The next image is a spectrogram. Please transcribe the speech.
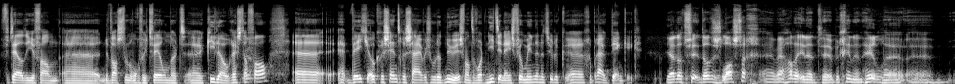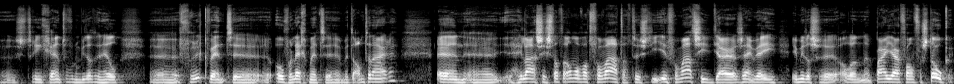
vertelde je van, uh, er was toen ongeveer 200 uh, eh, kilo restafval. weet je ook recentere cijfers hoe dat nu is? Want er wordt niet ineens veel minder natuurlijk gebruikt, denk ik. Ja, dat, dat is lastig. wij hadden in het begin een heel stringent, of noem je dat, een heel frequent overleg met, met de ambtenaren. En uh, helaas is dat allemaal wat verwaterd. Dus die informatie, daar zijn wij inmiddels uh, al een paar jaar van verstoken.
